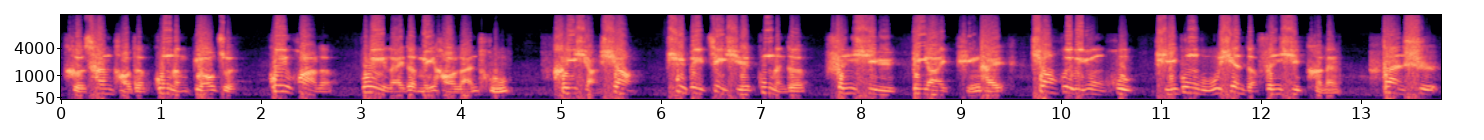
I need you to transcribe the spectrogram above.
可参考的功能标准，规划了未来的美好蓝图。可以想象，具备这些功能的分析与 BI 平台将会为用户提供无限的分析可能。但是，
